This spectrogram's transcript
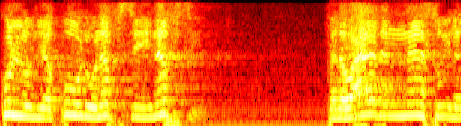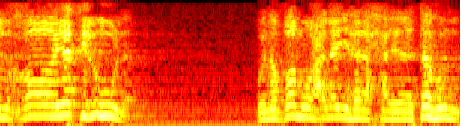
كل يقول نفسي نفسي فلو عاد الناس إلى الغاية الأولى ونظموا عليها حياتهم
